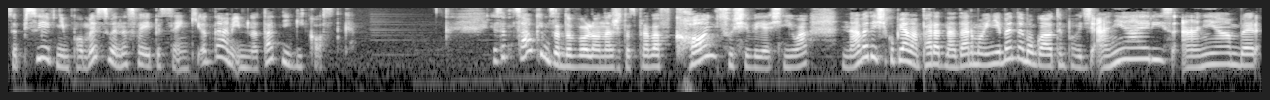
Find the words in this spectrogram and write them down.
Zapisuje w nim pomysły na swoje piosenki. Oddałam im notatnik i kostkę. Jestem całkiem zadowolona, że ta sprawa w końcu się wyjaśniła, nawet jeśli kupiłam aparat na darmo i nie będę mogła o tym powiedzieć ani Iris, ani Amber,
